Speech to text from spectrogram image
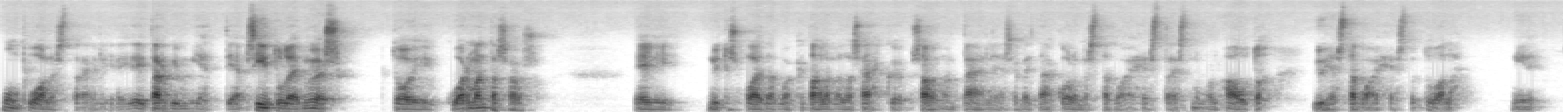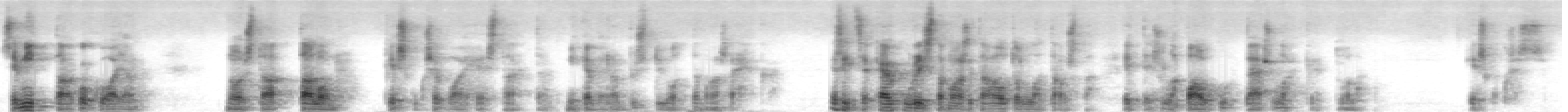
mun puolesta, eli ei tarvitse miettiä. Siinä tulee myös toi kuormantasaus. Eli nyt jos laitan vaikka talvella sähkö saunan päälle ja se vetää kolmesta vaiheesta ja sitten mulla on auto yhdestä vaiheesta tuolla, niin se mittaa koko ajan noista talon keskuksen vaiheesta, että mikä verran pystyy ottamaan sähköä. Ja sitten se käy kuristamaan sitä auton latausta, ettei sulla pauku pääsylakkeet tuolla keskuksessa.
